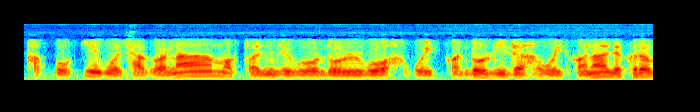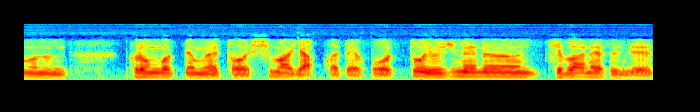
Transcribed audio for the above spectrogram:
갖고 끼고 자거나 막 던지고 놀고 하고 있거나 놀이를 하고 있거나 이제 그러면 그런 것 때문에 더 심하게 악화되고 또 요즘에는 집안에서 이제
